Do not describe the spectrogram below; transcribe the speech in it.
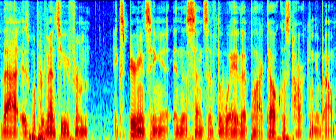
that is what prevents you from experiencing it in the sense of the way that Black Elk was talking about.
